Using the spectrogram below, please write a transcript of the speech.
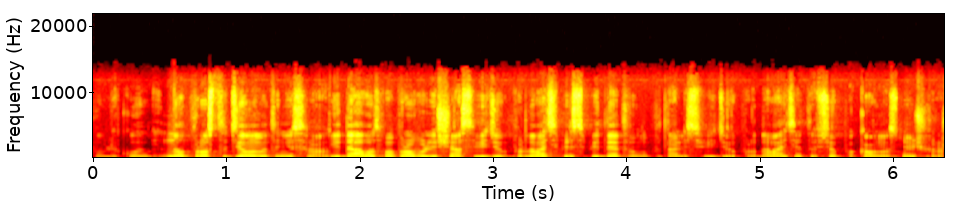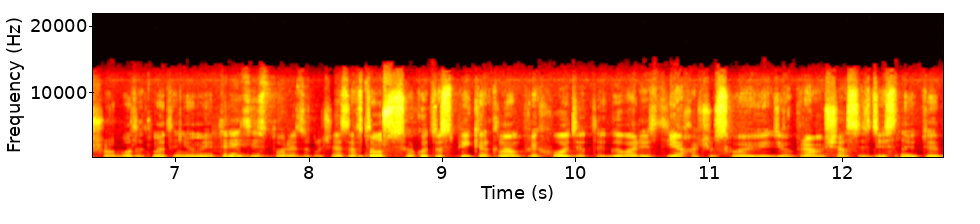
публикуем, но просто делаем это не сразу. И да, вот попробовали сейчас видео продавать, в принципе, до этого мы пытались видео продавать, это все пока у нас не очень хорошо работает, мы это не умеем. Третья история заключается в том, что какой-то спикер к нам приходит и говорит, я хочу свое видео прямо сейчас и здесь на YouTube,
